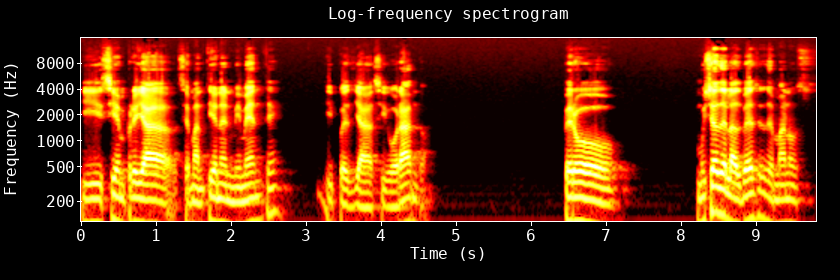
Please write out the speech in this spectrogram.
Y siempre ya se mantiene en mi mente y pues ya sigo orando. Pero muchas de las veces, hermanos,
